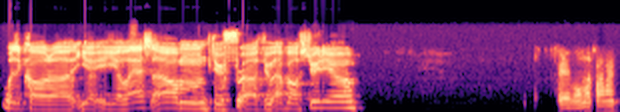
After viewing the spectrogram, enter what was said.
what's it called? Uh, your your last album through uh, through FL Studio? Say it one more time.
